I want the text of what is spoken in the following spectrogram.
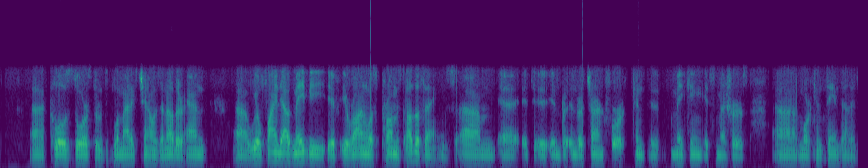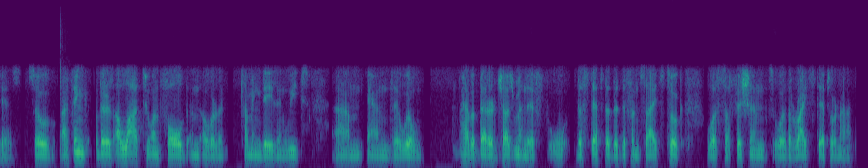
uh, closed doors through diplomatic channels another. And uh, we'll find out maybe if Iran was promised other things um, uh, it, in, in return for con- making its measures more contained than it is. So I think there's a lot to unfold in, over the coming days and weeks, um, and we'll have a better judgment if the steps that the different sides took was sufficient or the right steps or not.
